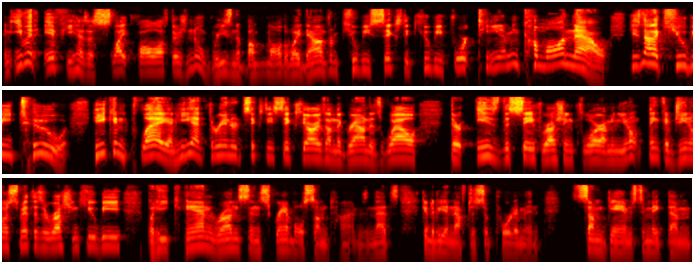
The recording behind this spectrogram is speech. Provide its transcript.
And even if he has a slight fall off, there's no reason to bump him all the way down from QB6 to QB14. I mean, come on now. He's not a QB2. He can play, and he had 366 yards on the ground as well. There is the safe rushing floor. I mean, you don't think of Geno Smith as a rushing QB, but he can run and scramble sometimes, and that's going to be enough to support him in some games to make them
